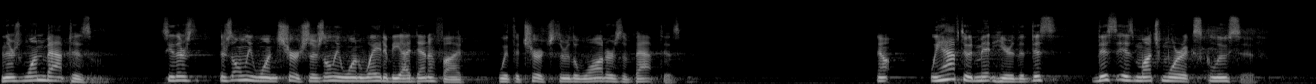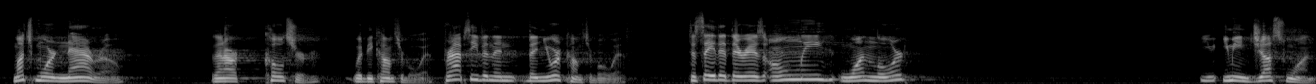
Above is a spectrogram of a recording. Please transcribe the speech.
And there's one baptism. See, there's, there's only one church, there's only one way to be identified with the church through the waters of baptism. Now, we have to admit here that this this is much more exclusive, much more narrow than our culture would be comfortable with, perhaps even than, than you're comfortable with. To say that there is only one Lord, you, you mean just one.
